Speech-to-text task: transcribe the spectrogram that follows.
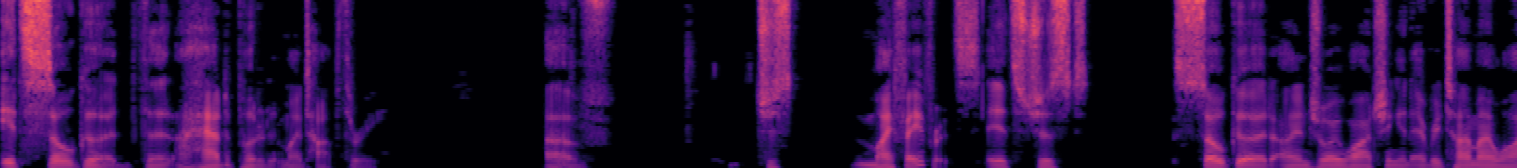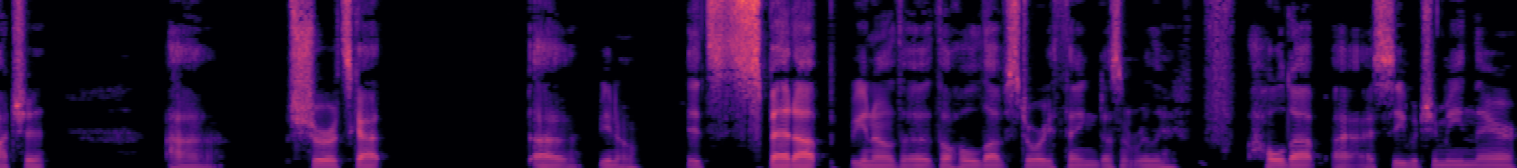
it's so good that I had to put it in my top three of just my favorites. It's just so good. I enjoy watching it every time I watch it. Uh, sure, it's got, uh, you know, it's sped up. You know, the the whole love story thing doesn't really f- hold up. I, I see what you mean there,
